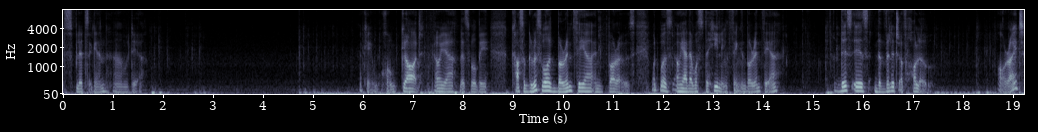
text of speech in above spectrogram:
splits again. Oh dear. Okay, oh god. Oh yeah, this will be Castle Griswold, Borinthia, and Burrows. What was... Oh yeah, there was the healing thing in Borinthia. This is the village of Hollow. Alright.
